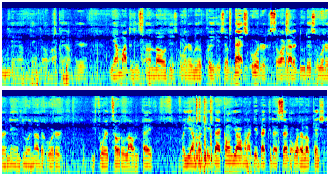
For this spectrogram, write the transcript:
Okay, I think I'm okay. I'm here. Yeah, I'm about to just unload this order real quick. It's a batch order, so I got to do this order and then do another order before it total out and pay. But yeah, I'm gonna get back on y'all when I get back to that second order location.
